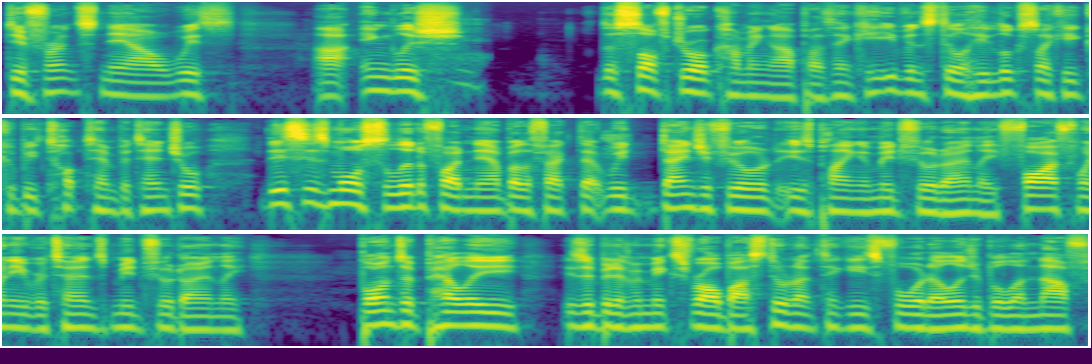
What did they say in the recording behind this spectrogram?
difference now with uh, English. The soft draw coming up, I think even still, he looks like he could be top ten potential. This is more solidified now by the fact that we Dangerfield is playing a midfield only. Fyfe when he returns midfield only. Bontempelli is a bit of a mixed role, but I still don't think he's forward eligible enough.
